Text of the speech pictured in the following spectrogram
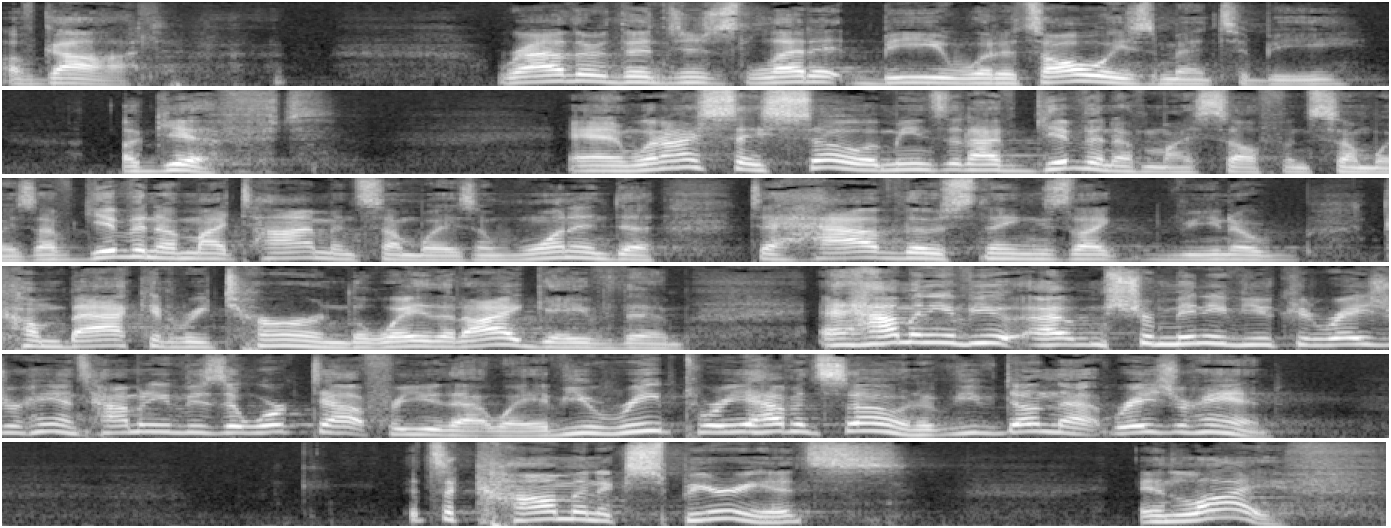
of God rather than just let it be what it's always meant to be a gift. And when I say so, it means that I've given of myself in some ways. I've given of my time in some ways and wanted to, to have those things like, you know, come back and return the way that I gave them. And how many of you, I'm sure many of you could raise your hands. How many of you has it worked out for you that way? Have you reaped where you haven't sown? If you've done that, raise your hand. It's a common experience in life.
